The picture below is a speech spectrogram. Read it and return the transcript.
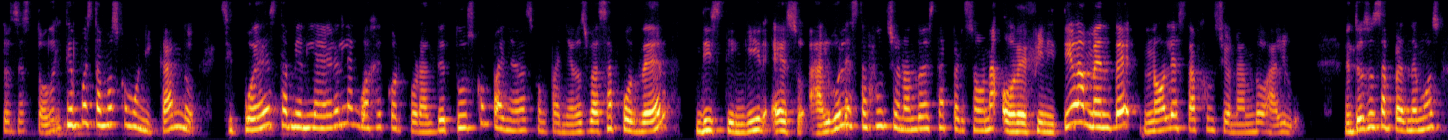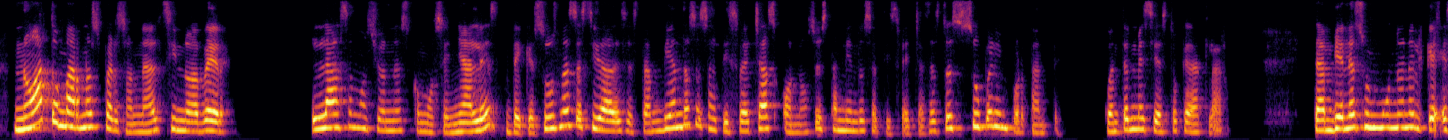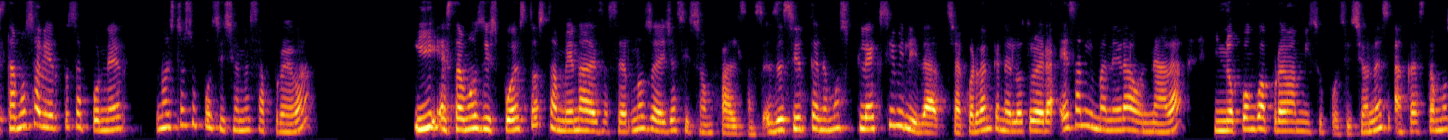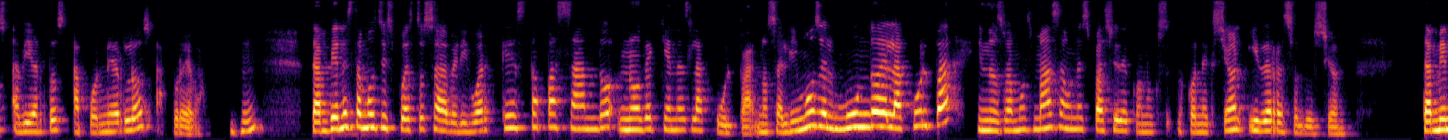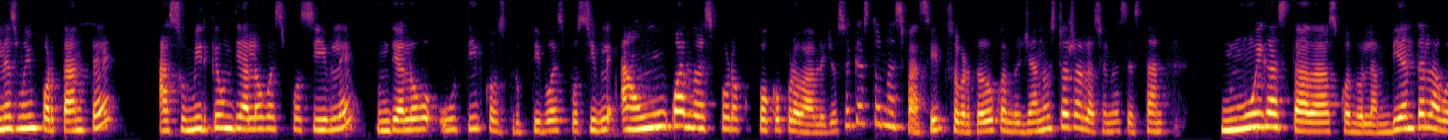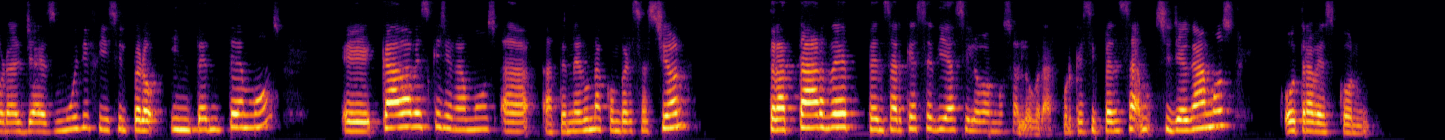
Entonces, todo el tiempo estamos comunicando. Si puedes también leer el lenguaje corporal de tus compañeras, compañeros, vas a poder distinguir eso. Algo le está funcionando a esta persona o definitivamente no le está funcionando algo. Entonces, aprendemos no a tomarnos personal, sino a ver las emociones como señales de que sus necesidades están viéndose satisfechas o no se están viendo satisfechas. Esto es súper importante. Cuéntenme si esto queda claro. También es un mundo en el que estamos abiertos a poner nuestras suposiciones a prueba y estamos dispuestos también a deshacernos de ellas si son falsas. Es decir, tenemos flexibilidad. ¿Se acuerdan que en el otro era, es a mi manera o nada? Y no pongo a prueba mis suposiciones. Acá estamos abiertos a ponerlos a prueba. También estamos dispuestos a averiguar qué está pasando, no de quién es la culpa. Nos salimos del mundo de la culpa y nos vamos más a un espacio de conexión y de resolución. También es muy importante asumir que un diálogo es posible, un diálogo útil, constructivo es posible, aun cuando es poco probable. Yo sé que esto no es fácil, sobre todo cuando ya nuestras relaciones están muy gastadas, cuando el ambiente laboral ya es muy difícil, pero intentemos eh, cada vez que llegamos a, tener una conversación, tratar de pensar que ese día sí lo vamos a lograr, porque si pensamos, si llegamos otra vez con,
